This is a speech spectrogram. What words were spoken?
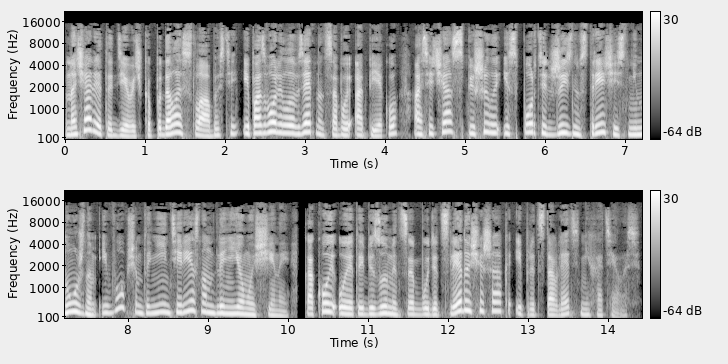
Вначале эта девочка подалась слабости и позволила взять над собой опеку, а сейчас спешила испортить жизнь встречи с ненужным и, в общем-то, неинтересным для нее мужчиной. Какой у этой безумицы будет следующий шаг и представлять не хотелось.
